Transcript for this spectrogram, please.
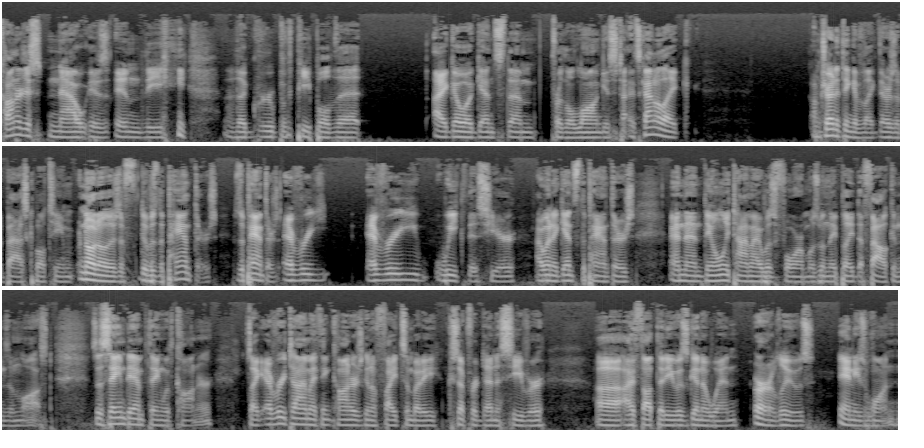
Conor just now is in the the group of people that I go against them for the longest time. It's kind of like I'm trying to think of like there's a basketball team. No, no, there's a there was the Panthers. It was the Panthers every every week this year. I went against the Panthers, and then the only time I was for them was when they played the Falcons and lost. It's the same damn thing with Conor. It's like every time I think Conor's going to fight somebody, except for Dennis Siver, uh, I thought that he was going to win or lose, and he's won.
